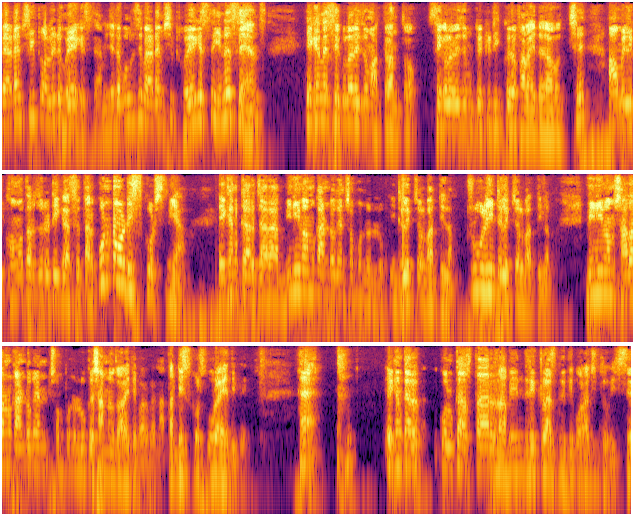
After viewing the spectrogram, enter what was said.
প্যারাডাইম শিফট অলরেডি হয়ে গেছে। আমি যেটা বলতেছি প্যারাডাইম শিফট হয়ে গেছে ইন এ সেন্স এখানে সেকুলারিজম আক্রান্ত। সেকুলারিজমকে ক্রিটিক করে ফালাই দেওয়া হচ্ছে। আওয়ামী লীগ ক্ষমতার জোরে ঠিক আছে, তার কোন ডিসকোর্স নিয়ে। এখানকার যারা মিনিমাম কাণ্ডজ্ঞান সম্পন্ন লোক ইন্টেলেকচুয়াল বাদ দিলাম ট্রুলি ইন্টেলেকচুয়াল বাদ দিলাম মিনিমাম সাধারণ কাণ্ডজ্ঞান সম্পন্ন লোকের সামনে দাঁড়াইতে পারবে না। তার ডিসকোর্স উড়াইয়ে দিবে। হ্যাঁ এখানকার কলকাতার রাবীন্দ্রিক রাজনীতি পরাজিত হয়েছে।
